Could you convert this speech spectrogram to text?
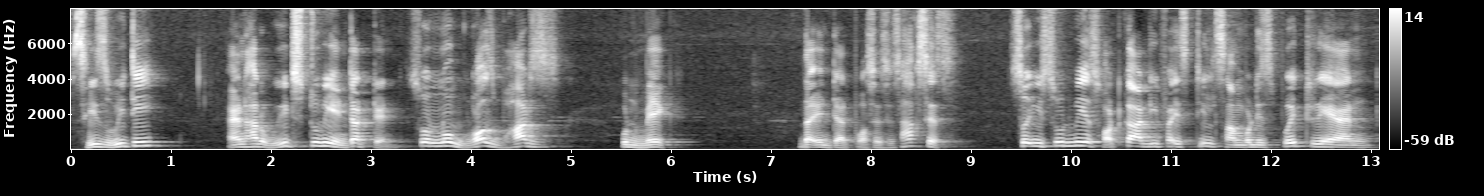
She is witty and her wits to be entertained, so no gross verse would make the entire process is success. So it should be a shortcut if I steal somebody's poetry and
